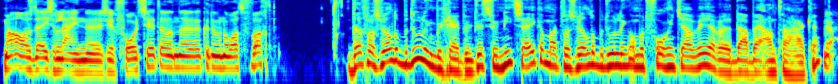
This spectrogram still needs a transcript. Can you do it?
Maar als deze lijn eh, zich voortzet, dan kunnen we nog wat verwachten. Dat was wel de bedoeling, begreep ik. Dit is nog niet zeker, maar het was wel de bedoeling om het volgend jaar weer daarbij aan te haken. Ja.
